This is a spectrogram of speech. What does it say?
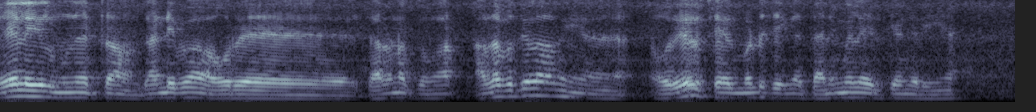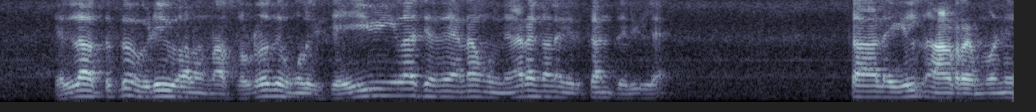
வேலையில் முன்னேற்றம் கண்டிப்பாக ஒரு சரவணகுமார். அதை பற்றிலாம் நீங்கள் ஒரே ஒரு செயல் மட்டும் செய்யுங்க. தனிமையில் இருக்கேங்கிறீங்க. எல்லாத்துக்கும் விடிவு காலம். நான் சொல்கிறது உங்களுக்கு செய்வீங்களா செய்ய ஏன்னா உங்களுக்கு நேரங்காலம் இருக்கான்னு தெரியல. காலையில் நாலரை மணி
